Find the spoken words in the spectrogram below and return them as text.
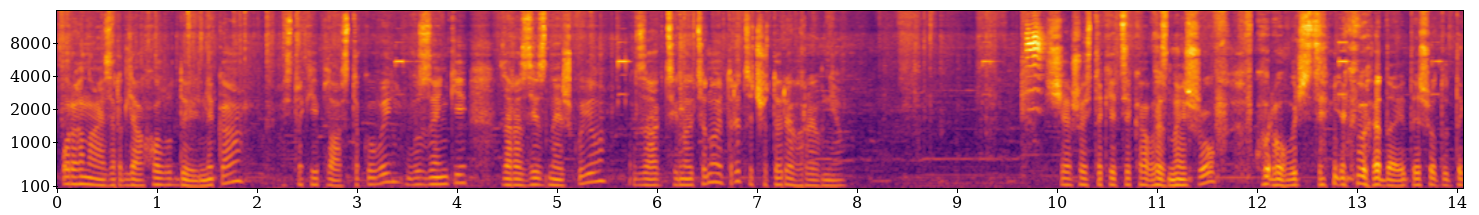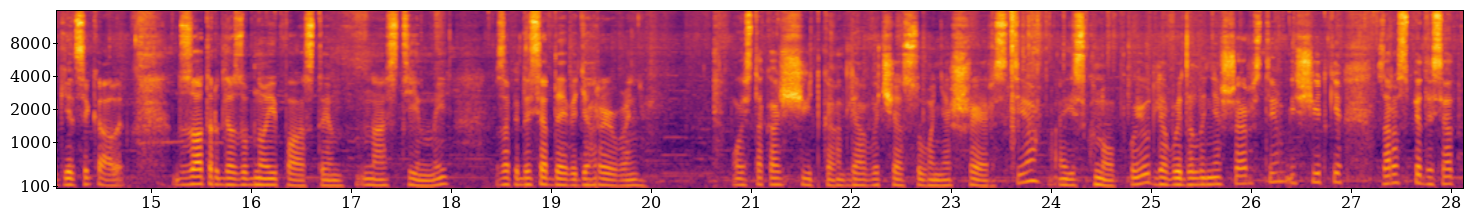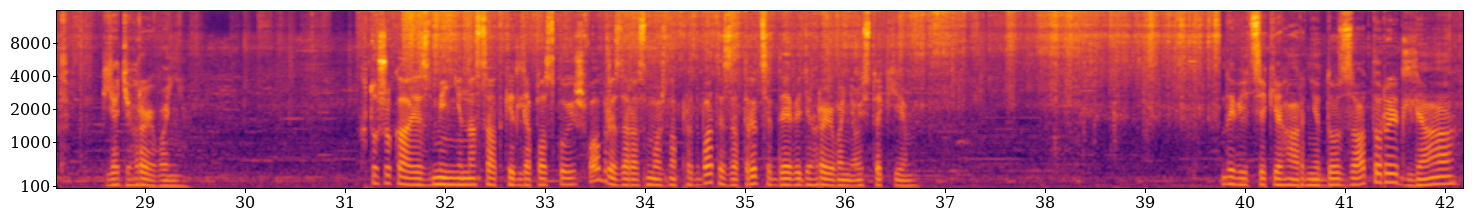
Органайзер для холодильника. Ось такий пластиковий, вузенький. Зараз зі знижкою за акційною ціною 34 гривні. Ще щось таке цікаве знайшов в коробочці. Як ви гадаєте, що тут таке цікаве? Дозатор для зубної пасти настінний за 59 гривень. Ось така щітка для вичесування шерсті із кнопкою для видалення шерсті із щітки. Зараз 55 гривень. Хто шукає змінні насадки для пласкої швабри, зараз можна придбати за 39 гривень. Ось такі. Дивіться, які гарні дозатори для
